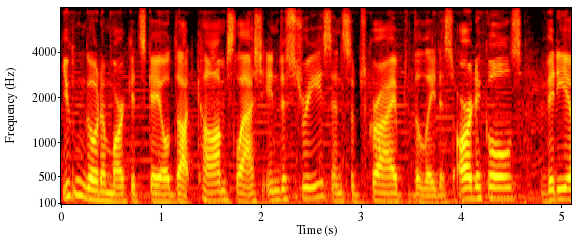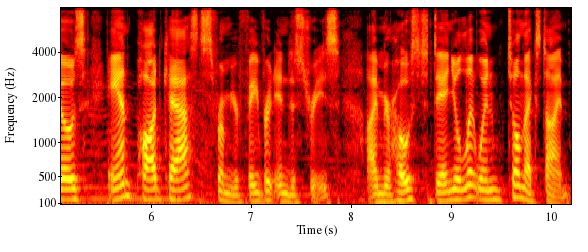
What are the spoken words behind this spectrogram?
you can go to marketscale.com slash industries and subscribe to the latest articles, videos, and podcasts from your favorite industries. I'm your host, Daniel Litwin. Till next time.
